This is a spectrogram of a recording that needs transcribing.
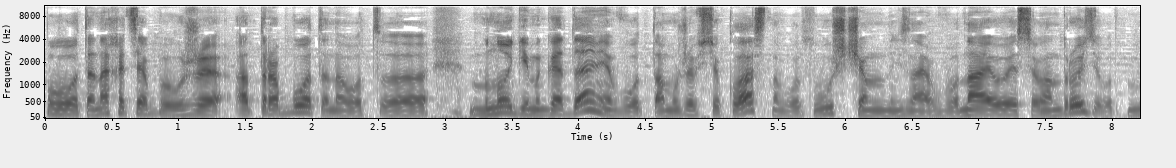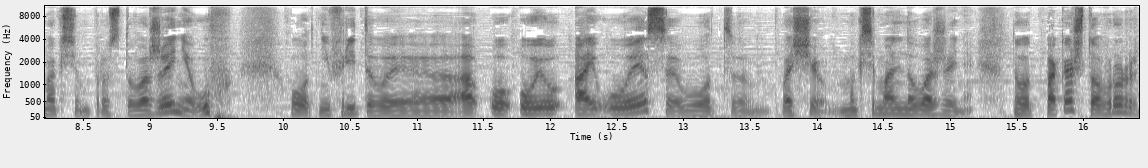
Вот, она хотя бы уже отработана вот э, многими годами, вот, там уже все классно, вот, лучше, чем, не знаю, в, на iOS и в Android, вот, максимум просто уважения, ух, вот, нефритовые э, iOS, вот, вообще максимальное уважение. Ну вот, пока что Аврора,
